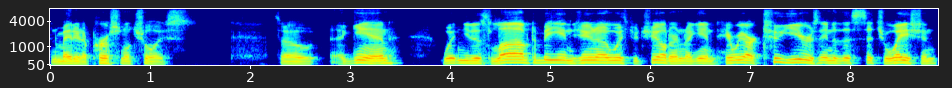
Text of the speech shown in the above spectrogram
and made it a personal choice. So, again, wouldn't you just love to be in Juneau with your children? Again, here we are two years into this situation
